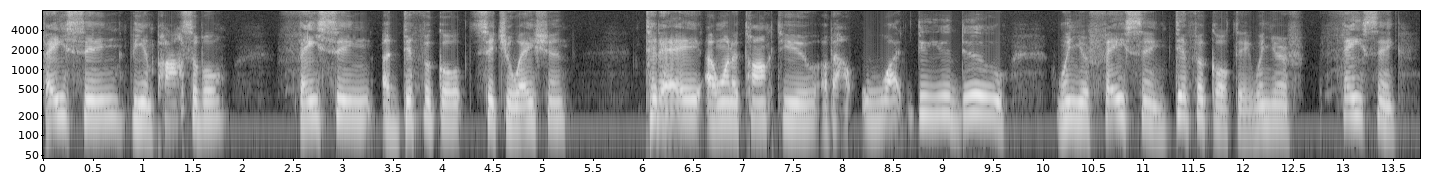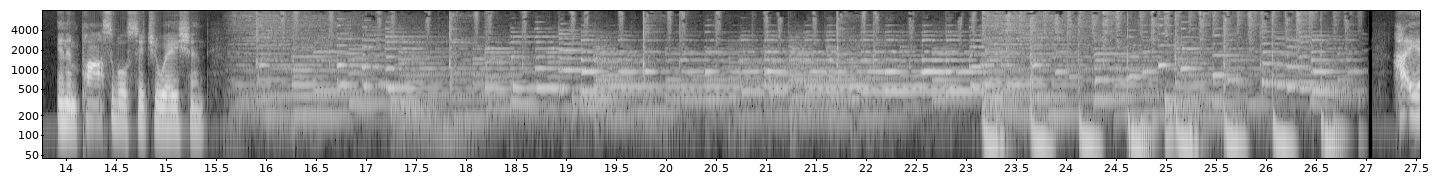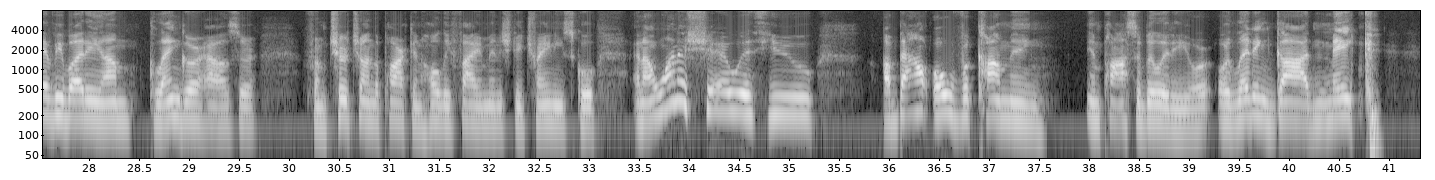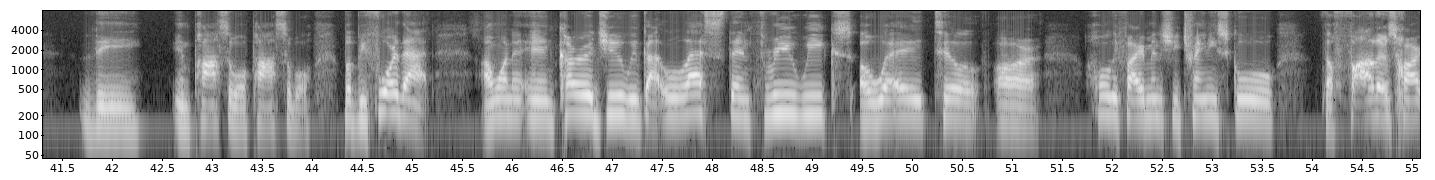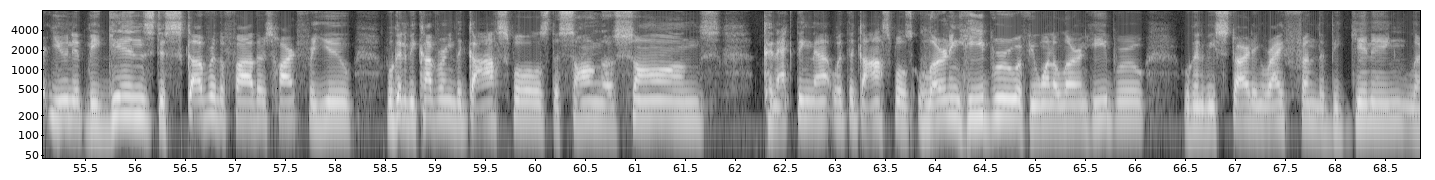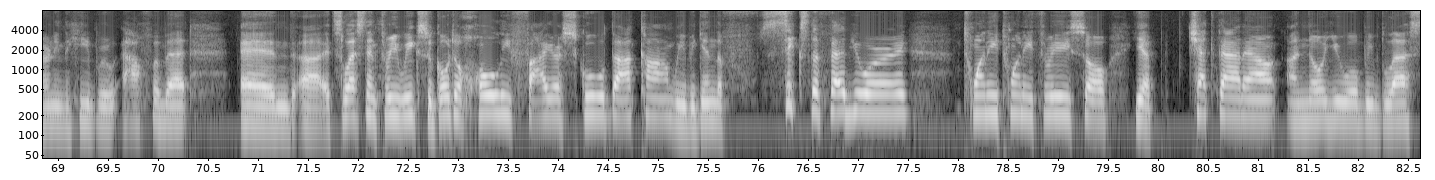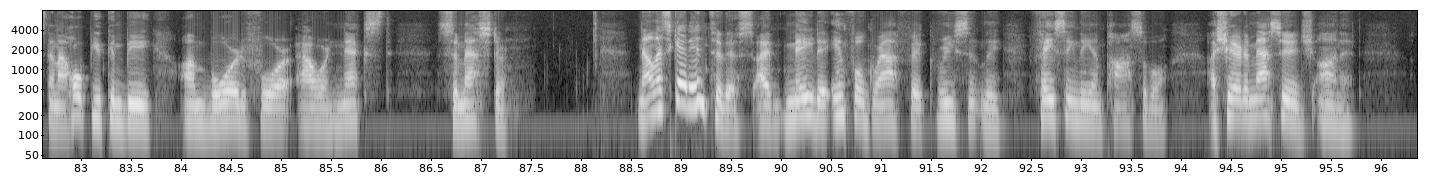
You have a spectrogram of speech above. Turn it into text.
facing the impossible, facing a difficult situation. Today, I want to talk to you about what do you do when you're facing difficulty, when you're facing an impossible situation. Hi, everybody. I'm Glenn Gerhauser from Church on the Park and Holy Fire Ministry Training School. And I want to share with you about overcoming impossibility or, or letting God make the impossible possible. But before that, I want to encourage you. We've got less than three weeks away till our Holy Fire Ministry Training School the Father's Heart unit begins. Discover the Father's Heart for you. We're going to be covering the Gospels, the Song of Songs, connecting that with the Gospels, learning Hebrew if you want to learn Hebrew. We're going to be starting right from the beginning, learning the Hebrew alphabet. And uh, it's less than three weeks, so go to holyfireschool.com. We begin the 6th of February, 2023. So, yeah, check that out. I know you will be blessed, and I hope you can be on board for our next semester. Now, let's get into this. I made an infographic recently facing the impossible. I shared a message on it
